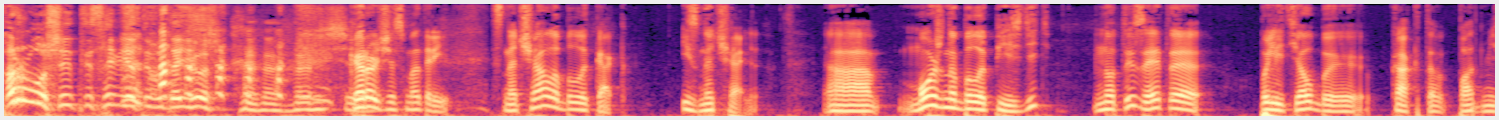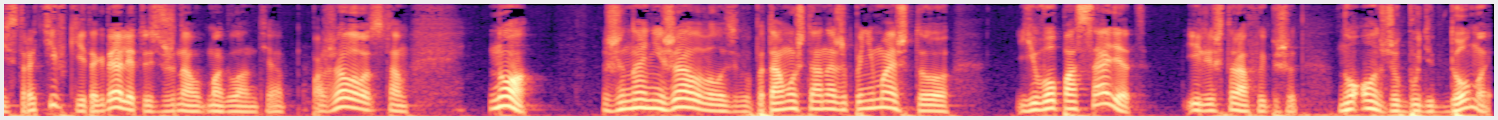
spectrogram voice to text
Хорошие ты советы выдаешь. Короче, смотри, сначала было как? Изначально. А, можно было пиздить, но ты за это полетел бы как-то по административке и так далее, то есть жена могла на тебя пожаловаться там. Но жена не жаловалась бы, потому что она же понимает, что его посадят или штраф выпишут, но он же будет дома,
